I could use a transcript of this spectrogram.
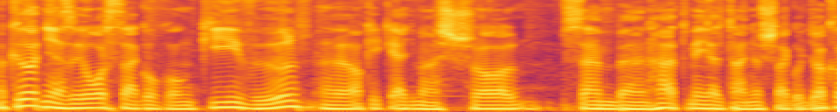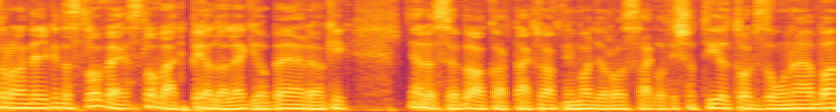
a környező országokon kívül, eh, akik egymással szemben hát méltányosságot gyakorolnak, de egyébként a szlovák, szlovák példa a legjobb erre, akik először be akarták rakni Magyarországot is a tiltott zónába,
